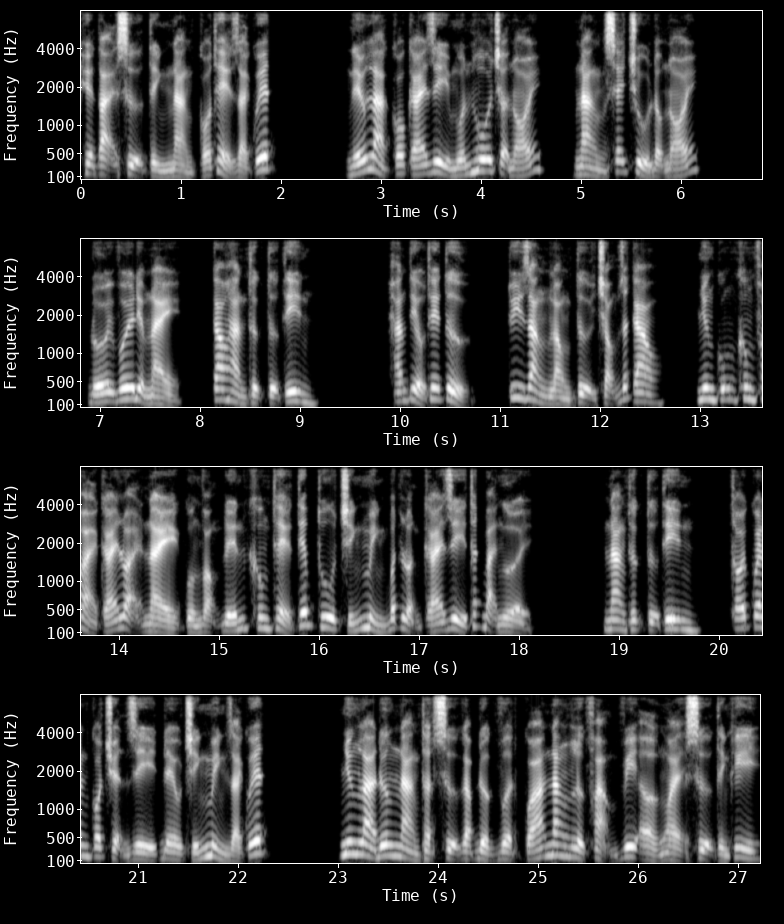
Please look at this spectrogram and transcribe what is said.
hiện tại sự tình nàng có thể giải quyết. Nếu là có cái gì muốn hỗ trợ nói, nàng sẽ chủ động nói. Đối với điểm này, Cao Hàn thực tự tin. Hắn tiểu thế tử, tuy rằng lòng tự trọng rất cao, nhưng cũng không phải cái loại này cuồng vọng đến không thể tiếp thu chính mình bất luận cái gì thất bại người. Nàng thực tự tin, thói quen có chuyện gì đều chính mình giải quyết. Nhưng là đương nàng thật sự gặp được vượt quá năng lực phạm vi ở ngoài sự tình khi,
